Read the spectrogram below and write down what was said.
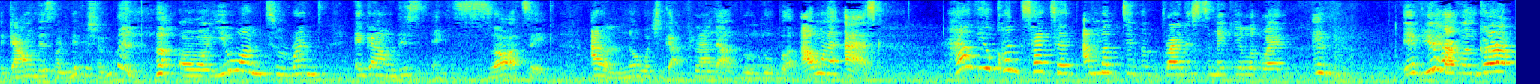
The gown this magnificent, or you want to rent a gown this exotic. I don't know what you got planned out, boo boo, but I want to ask have you contacted Amadiba Bridals to make you look like. Mm, if you haven't, girl,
